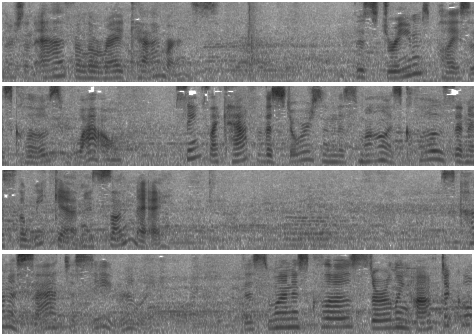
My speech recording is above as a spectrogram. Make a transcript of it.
There's an ad for Luray Caverns. This Dreams place is closed. Wow. Seems like half of the stores in this mall is closed and it's the weekend. It's Sunday. Kind of sad to see, really. This one is closed. Sterling Optical.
